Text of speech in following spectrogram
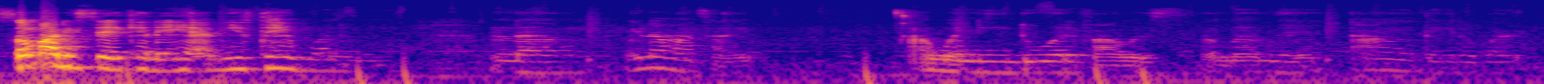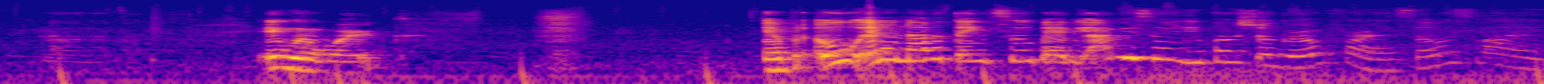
Somebody said, "Can they have me if they want me?" No, you're not my type. I wouldn't even do it if I was a little lit. I don't think it'll work. No, no, no. It wouldn't work. And oh, and another thing too, baby, I be seeing you post your girlfriend, so it's like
